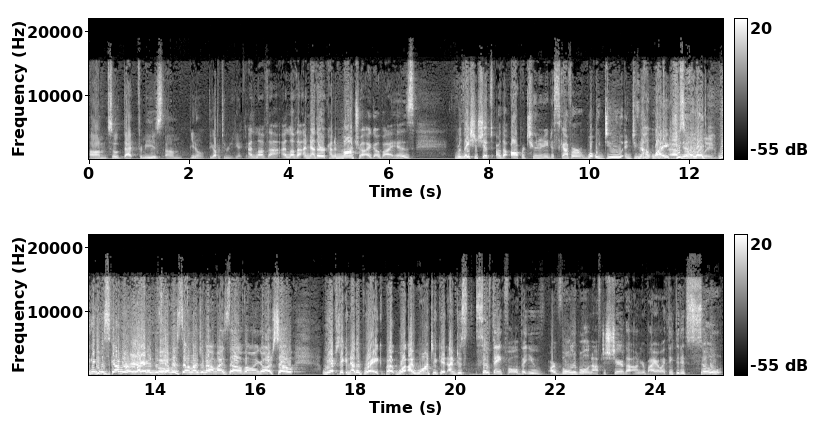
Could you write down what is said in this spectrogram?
Um, so that for me is, um, you know, the opportunity, I think. I love that. I love that. Another kind of mantra I go by is relationships are the opportunity to discover what we do and do not like. You know, like we get to discover. Like I can Oh. discover so much about myself. Oh my gosh. So we have to take another break, but what I want to get, I'm just so thankful that you are vulnerable enough to share that on your bio. I think that it's so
